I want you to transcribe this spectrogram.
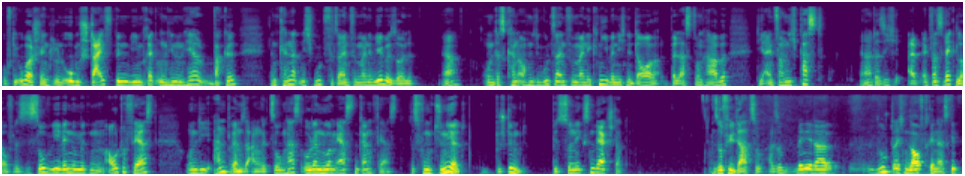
auf die Oberschenkel und oben steif bin wie ein Brett und hin und her wackel, dann kann das nicht gut sein für meine Wirbelsäule. Ja? Und das kann auch nicht gut sein für meine Knie, wenn ich eine Dauerbelastung habe, die einfach nicht passt. Ja, dass ich etwas weglaufe. Das ist so, wie wenn du mit einem Auto fährst und die Handbremse angezogen hast oder nur im ersten Gang fährst. Das funktioniert, bestimmt, bis zur nächsten Werkstatt. So viel dazu. Also wenn ihr da sucht euch einen Lauftrainer. Es gibt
